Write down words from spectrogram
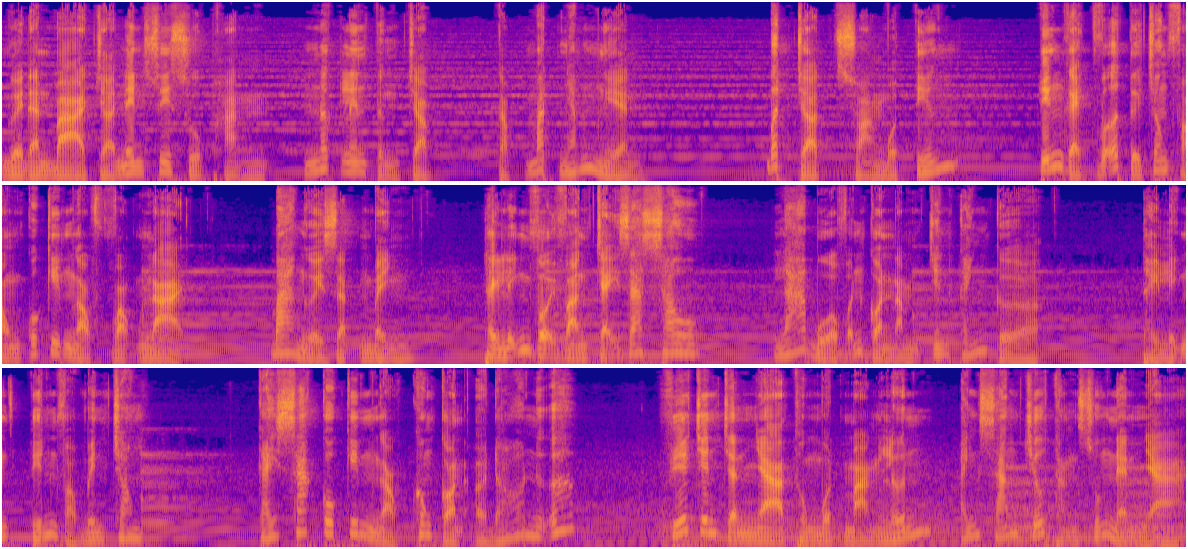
Người đàn bà trở nên suy sụp hẳn, Nấc lên từng chập, Cặp mắt nhắm nghiền. Bất chợt xoảng một tiếng Tiếng gạch vỡ từ trong phòng của Kim Ngọc vọng lại. Ba người giật mình Thầy lĩnh vội vàng chạy ra sau. Lá bùa vẫn còn nằm trên cánh cửa. Thầy lĩnh tiến vào bên trong. Cái xác cô Kim Ngọc không còn ở đó nữa. Phía trên trần nhà thùng một mảng lớn Ánh sáng chiếu thẳng xuống nền nhà.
